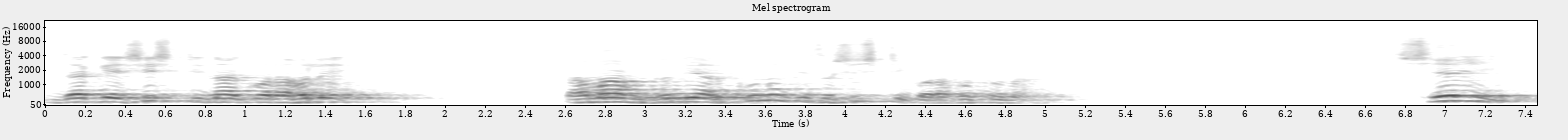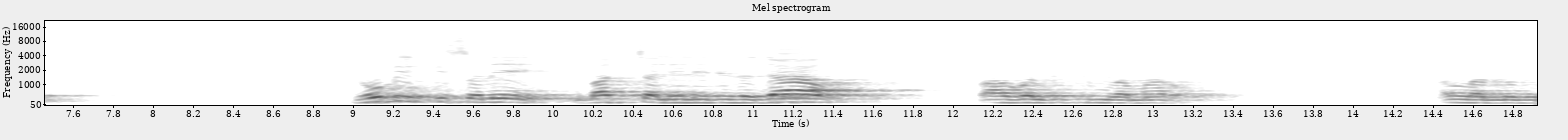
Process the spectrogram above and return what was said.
যাকে সৃষ্টি না করা হলে তাম দুনিয়ার কোনো কিছু সৃষ্টি করা হতো না। সেই নবীর পিছনে বাচ্চা লেলিয়ে দিয়েছে, যাও, পাগলকে তোমরা মারো। আল্লাহ নবী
